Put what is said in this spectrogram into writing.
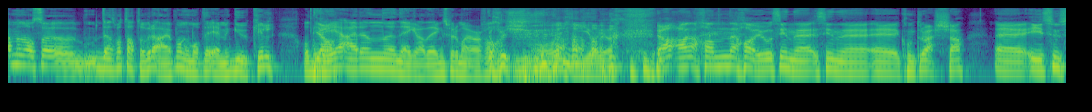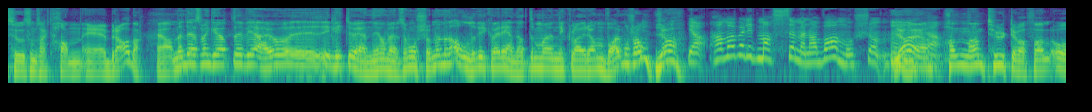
men altså, Den som har tatt over, er jo på mange måter Emil Gukild. Og det Ja. er en nedgradering, spør meg i hvert fall. Oi, oi, oi. Ja, han har jo sine, sine eh, kontroverser. Eh, jeg syns jo som sagt han er bra, da. Ja, men det som er gøy at Vi er jo eh, litt uenige om hvem som er morsom, men alle virker å være enige i at Nicolay Ramm var morsom. Ja, Ja, Han var veldig litt masse, men han var morsom. ja, ja. Han, han turte i hvert fall å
